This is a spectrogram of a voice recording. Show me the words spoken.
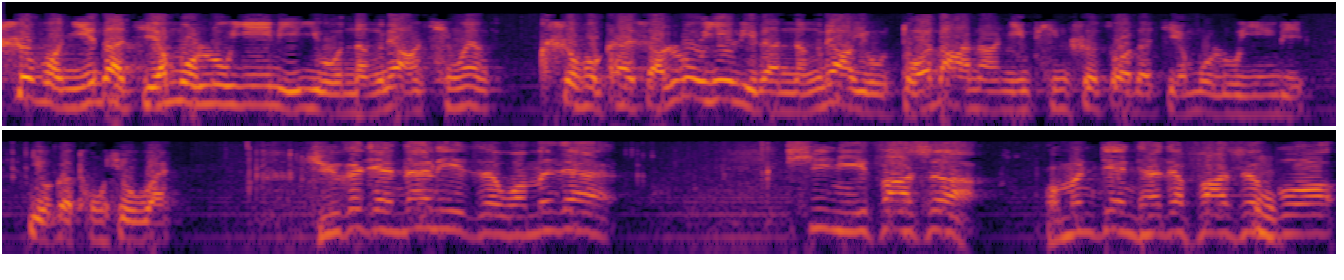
师傅，您的节目录音里有能量，请问师傅开始，录音里的能量有多大呢？您平时做的节目录音里，有个同学问。举个简单例子，我们在悉尼发射，我们电台的发射波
